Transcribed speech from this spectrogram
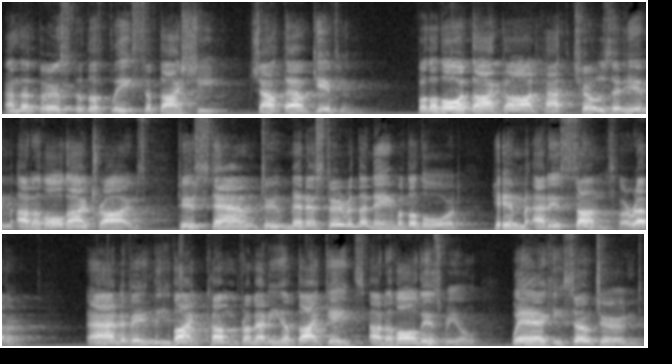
and the first of the fleece of thy sheep shalt thou give him. For the Lord thy God hath chosen him out of all thy tribes, to stand to minister in the name of the Lord, him and his sons forever. And if a Levite come from any of thy gates out of all Israel, where he sojourned,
